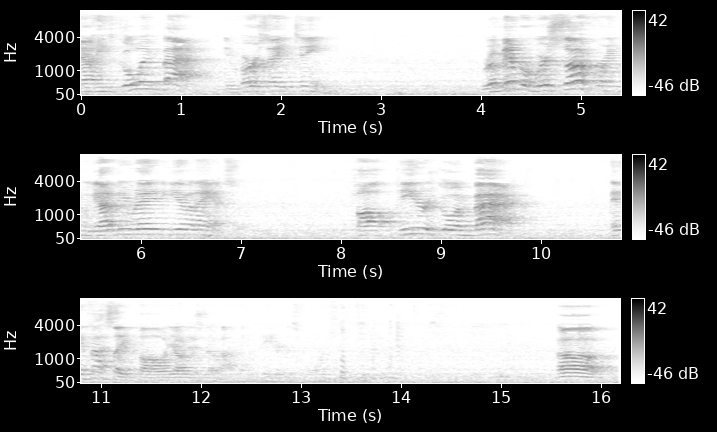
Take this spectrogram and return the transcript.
now he's going back in verse 18. Remember, we're suffering, we got to be ready to give an answer. Paul, Peter's going back, and if I say Paul, y'all just know I mean Peter this morning. uh,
